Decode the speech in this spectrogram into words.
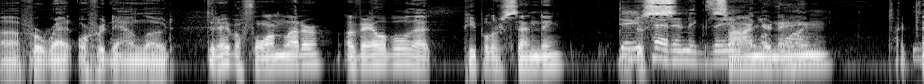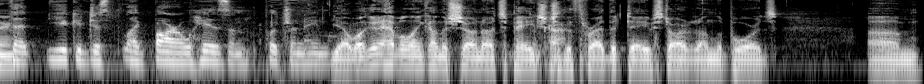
uh, for rent or for download. Do they have a form letter available that people are sending? You Dave just had an example Sign your of name one type thing. That you could just like borrow his and put your name. Yeah, on. we're going to have a link on the show notes page to the thread that Dave started on the boards. Um,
